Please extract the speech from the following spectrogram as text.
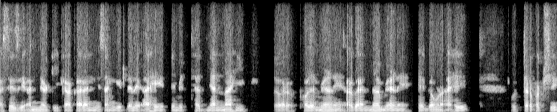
असे जे अन्य टीकाकारांनी सांगितलेले आहे ते मिथ्याज्ञान नाही तर फळ मिळणे अगर न मिळणे हे गौण आहे. उत्तर पक्षी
